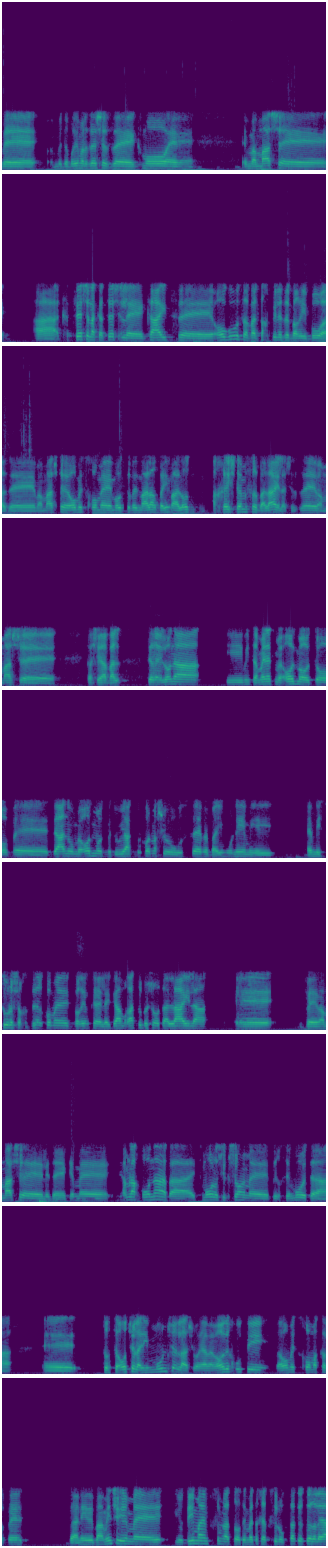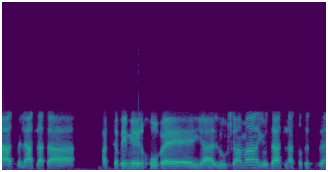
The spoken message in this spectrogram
ומדברים על זה שזה כמו אה, ממש אה, הקצה של הקצה של אה, קיץ-אוגוסט, אבל תכפיל את זה בריבוע. זה ממש עומס חום מאוד כבד, מעל 40 מעלות אחרי 12 בלילה, שזה ממש קשה. אבל תראה, אילונה... היא מתאמנת מאוד מאוד טוב, דן הוא מאוד מאוד מדויק בכל מה שהוא עושה ובאימונים, היא, הם ניסו לשחזר כל מיני דברים כאלה, גם רצו בשעות הלילה, וממש אה, לדייק. הם אה, גם לאחרונה, אתמול או שלשום, הם אה, פרסמו את התוצאות של האימון שלה, שהוא היה מאוד איכותי, בעומס חום הכבד, ואני מאמין שהם יודעים מה הם צריכים לעשות, הם בטח יתחילו קצת יותר לאט, ולאט לאט הקצבים ילכו ויעלו שם, היא יודעת לעשות את זה.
